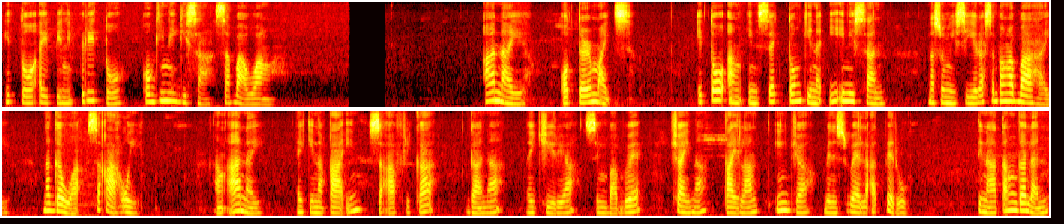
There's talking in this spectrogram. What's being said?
Ito ay piniprito o ginigisa sa bawang. Anay o termites. Ito ang insektong kinaiinisan na sumisira sa mga bahay na gawa sa kahoy. Ang anay ay kinakain sa Africa, Ghana, Nigeria, Zimbabwe, China, Thailand, India, Venezuela at Peru. Tinatanggalan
